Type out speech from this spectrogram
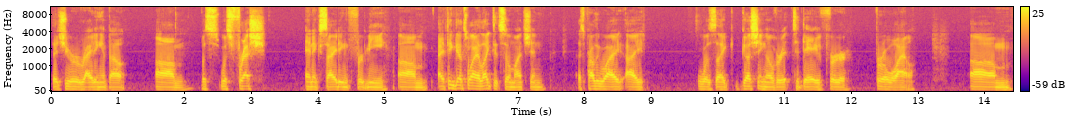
that you were writing about um, was was fresh and exciting for me. Um, I think that's why I liked it so much, and that's probably why I was like gushing over it today for for a while. Um,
